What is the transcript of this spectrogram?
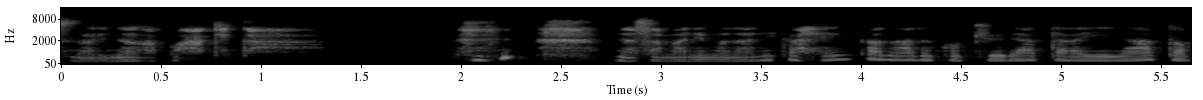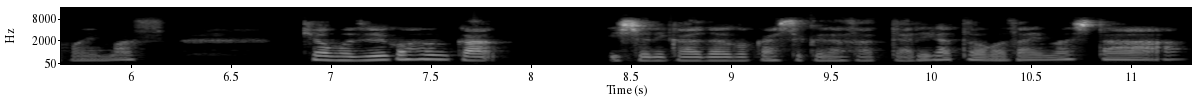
つもより長く吐けた。皆様にも何か変化のある呼吸であったらいいなと思います。今日も15分間一緒に体を動かしてくださってありがとうございました。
